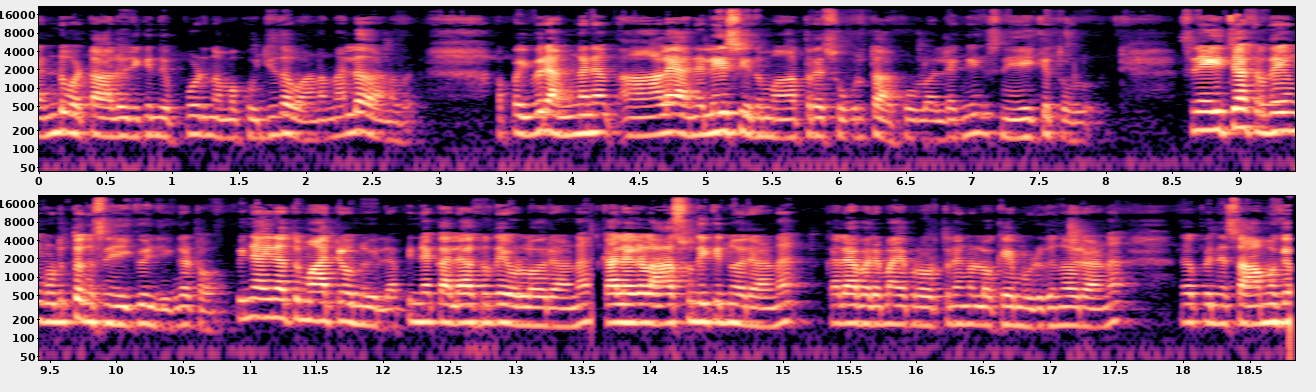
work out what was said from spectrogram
രണ്ട് വട്ടം ആലോചിക്കുന്നത് എപ്പോഴും നമുക്ക് ഉചിതമാണ് നല്ലതാണത്. അപ്പോൾ ഇവരങ്ങനെ ആളെ അനലൈസ് ചെയ്ത് മാത്രമേ സുഹൃത്താക്കുള്ളൂ അല്ലെങ്കിൽ സ്നേഹിക്കത്തുള്ളൂ. സ്നേഹിച്ചാൽ ഹൃദയം കൊടുത്തങ്ങ് സ്നേഹിക്കുകയും ചെയ്യും കേട്ടോ. പിന്നെ അതിനകത്ത് മാറ്റമൊന്നുമില്ല. പിന്നെ കലാഹൃദയമുള്ളവരാണ് കലകൾ ആസ്വദിക്കുന്നവരാണ് കലാപരമായ പ്രവർത്തനങ്ങളിലൊക്കെ മുഴുകുന്നവരാണ് പിന്നെ സാമൂഹ്യ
